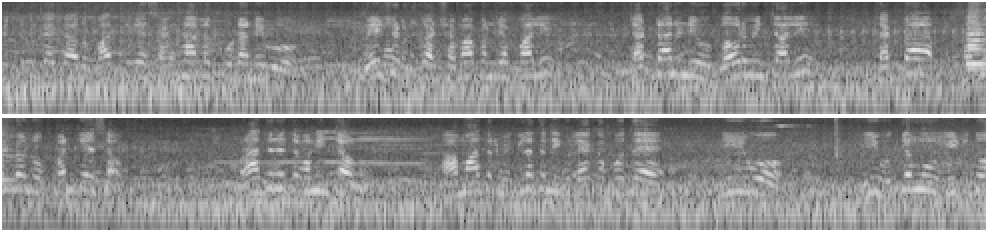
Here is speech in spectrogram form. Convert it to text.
మిత్రులకే కాదు పాత్రికే సంఘాలకు కూడా నీవు బేషరతుగా క్షమాపణ చెప్పాలి చట్టాన్ని నీవు గౌరవించాలి చట్ట సభల్లో నువ్వు పనిచేశావు ప్రాతినిధ్యం వహించావు. ఆ మాత్రం విఘ్నత నీకు లేకపోతే నీవు ఈ ఉద్యమం వీటితో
